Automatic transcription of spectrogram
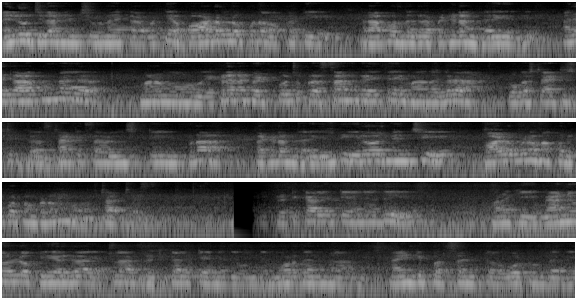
నెల్లూరు జిల్లా నుంచి ఉన్నాయి కాబట్టి ఆ బార్డర్లో కూడా ఒకటి రాపూర్ దగ్గర పెట్టడం జరిగింది. అది కాకుండా మనము ఎక్కడైనా పెట్టుకోవచ్చు. ప్రస్తుతానికి అయితే మన దగ్గర ఒక స్టాటిస్టిక్ స్టాటిక్ సర్వేలెన్స్ టీం కూడా పెట్టడం జరిగింది. ఈ రోజు నుంచి వాళ్ళు కూడా మాకు రిపోర్ట్ పంపడం స్టార్ట్ చేస్తారు. క్రిటికాలిటీ అనేది మనకి మాన్యువల్లో క్లియర్గా ఎట్లా క్రిటికాలిటీ అనేది ఉంది? More than ninety percent vote ఉండదు.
